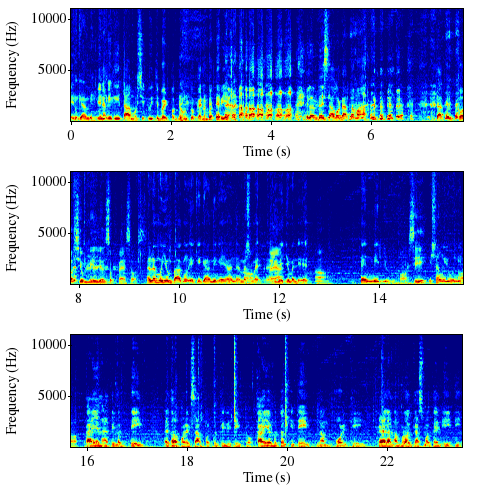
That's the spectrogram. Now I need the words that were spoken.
yung, ikigami. yung nakikita mo si Tweety Bird pag nauntog ka ng baterya. Ilang beses na ako natamaan. That would cost you millions of pesos. Alam mo yung bagong ikigami ngayon na mas Oo, ma- ayan. medyo maliit? Oh. 10 million. Oh, see? Isang unit. Oh, kaya natin mag-tape. Ito, for example, kung tinitape to, kaya mo itong i-tape ng 4K, kaya lang ang broadcast mo 1080.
